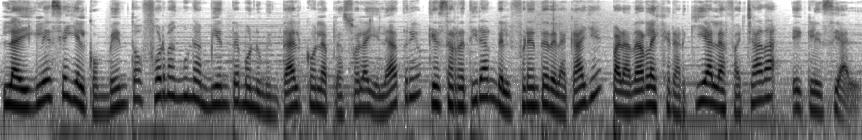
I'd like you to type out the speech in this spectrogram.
La iglesia y el convento forman un ambiente monumental con la plazuela y el atrio que se retiran del frente de la calle para darle jerarquía a la fachada eclesial.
